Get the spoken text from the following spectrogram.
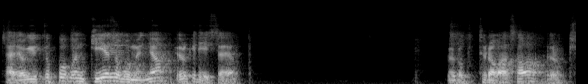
자, 여기 끝부분 뒤에서 보면요. 이렇게 돼 있어요. 이렇게 들어가서 이렇게.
